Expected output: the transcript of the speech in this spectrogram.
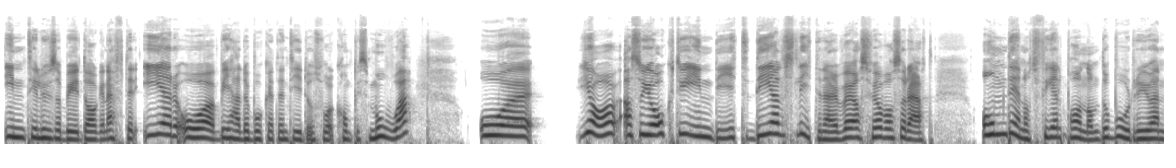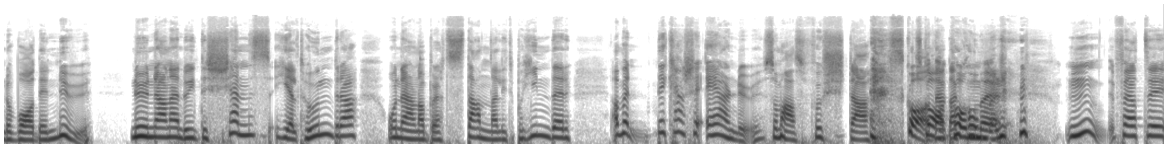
in till Husaby dagen efter er och vi hade bokat en tid hos vår kompis Moa. Och ja, alltså jag åkte ju in dit, dels lite nervös för jag var sådär att om det är något fel på honom då borde det ju ändå vara det nu. Nu när han ändå inte känns helt hundra och när han har börjat stanna lite på hinder. Ja men det kanske är nu som hans första Skada, skada kommer. kommer. Mm, för att eh,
